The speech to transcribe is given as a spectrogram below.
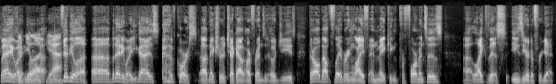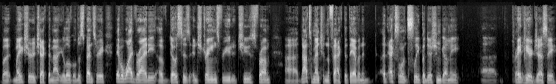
but anyway, fibula. uh, yeah. fibula. Uh, but anyway, you guys, of course, uh, make sure to check out our friends at OGs. They're all about flavoring life and making performances uh, like this easier to forget. But make sure to check them out, your local dispensary. They have a wide variety of doses and strains for you to choose from. Uh, not to mention the fact that they have an, an excellent sleep edition gummy uh, right here, Jesse.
